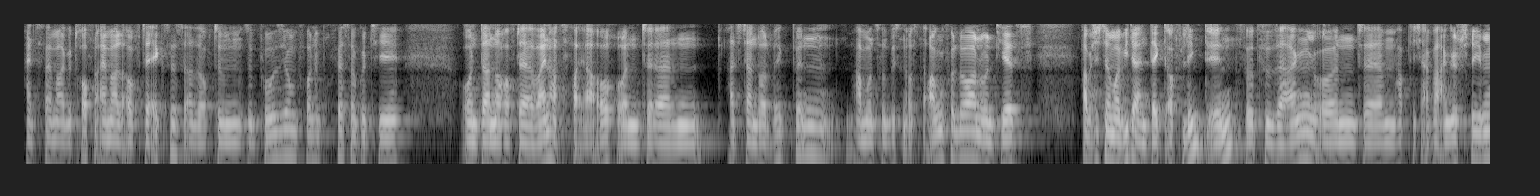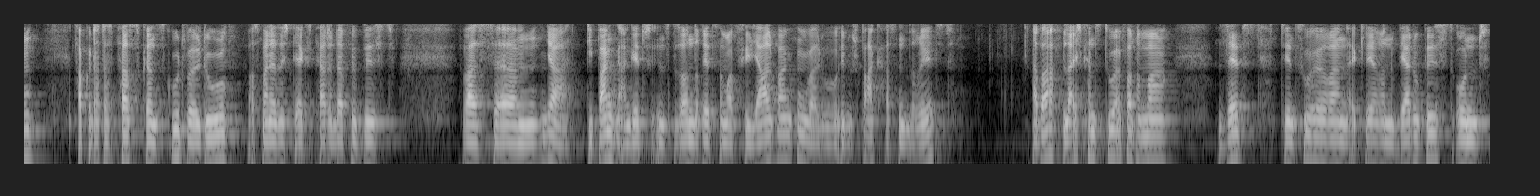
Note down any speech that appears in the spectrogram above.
ein, zwei Mal getroffen, einmal auf der Exis, also auf dem Symposium von dem Professor Gauthier und dann noch auf der Weihnachtsfeier auch. Und ähm, als ich dann dort weg bin, haben wir uns so ein bisschen aus den Augen verloren und jetzt habe ich dich dann mal wieder entdeckt auf LinkedIn sozusagen und ähm, habe dich einfach angeschrieben. Habe gedacht, das passt ganz gut, weil du aus meiner Sicht der Experte dafür bist, was ähm, ja, die Banken angeht, insbesondere jetzt nochmal Filialbanken, weil du eben Sparkassen berätst. Aber vielleicht kannst du einfach nochmal selbst den Zuhörern erklären, wer du bist und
